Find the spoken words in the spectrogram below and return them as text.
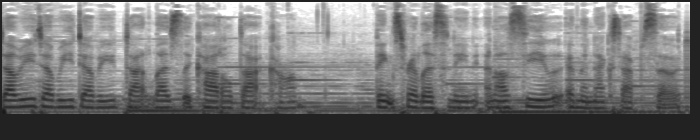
www.lesliecottle.com. Thanks for listening, and I'll see you in the next episode.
